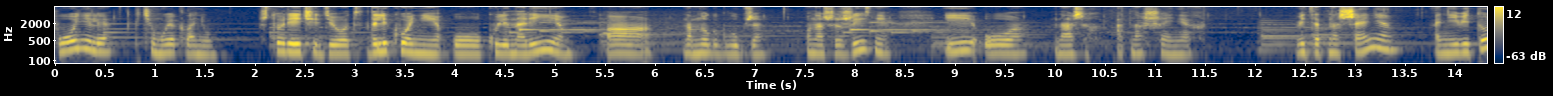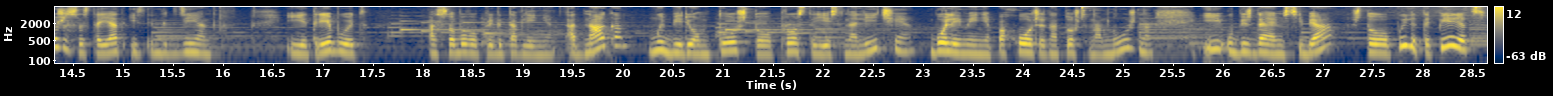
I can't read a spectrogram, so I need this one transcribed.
поняли, к чему я клоню. Что речь идет далеко не о кулинарии, а намного глубже, о нашей жизни и о наших отношениях. Ведь отношения, они ведь тоже состоят из ингредиентов и требуют особого приготовления. Однако мы берем то, что просто есть в наличии, более-менее похоже на то, что нам нужно, и убеждаем себя, что пыль это перец,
